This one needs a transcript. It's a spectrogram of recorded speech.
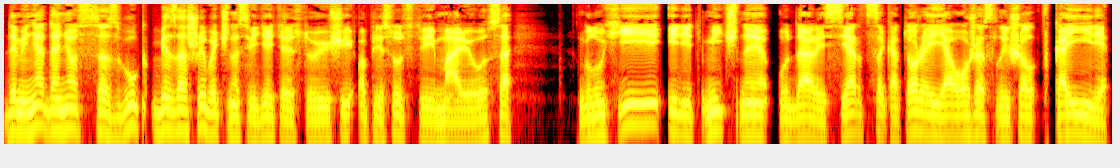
до меня донесся звук, безошибочно свидетельствующий о присутствии Мариуса, глухие и ритмичные удары сердца, которые я уже слышал в Каире.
